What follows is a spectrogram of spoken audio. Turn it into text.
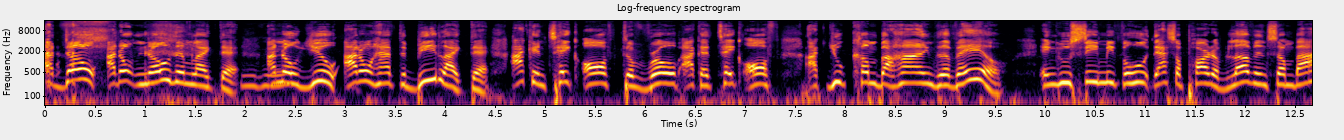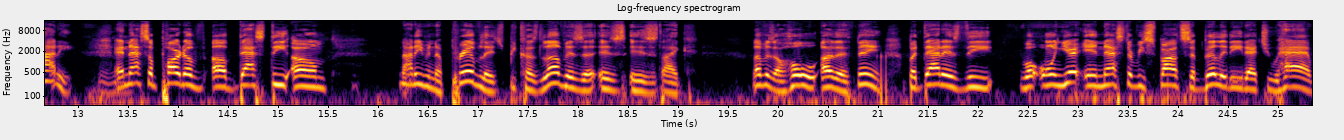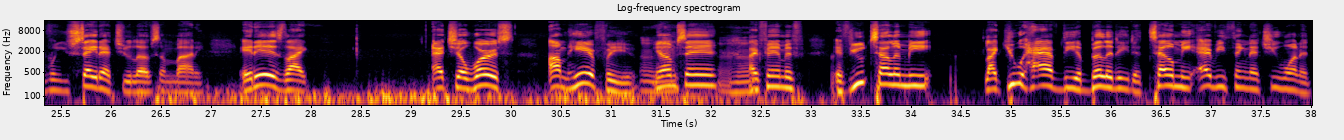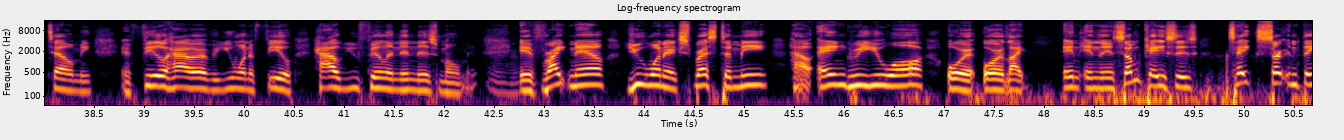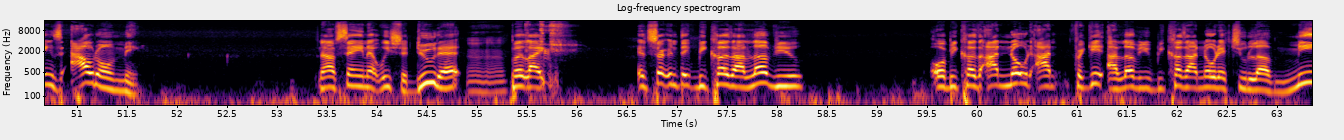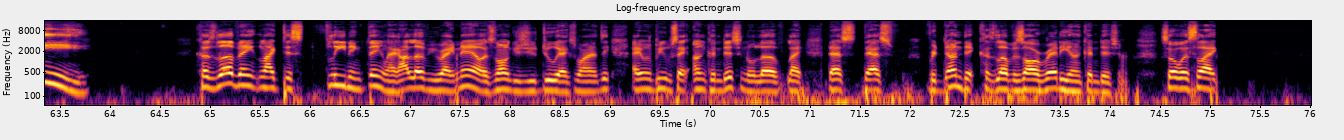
I don't. I don't know them like that. I mm-hmm. know you. I don't have to be like that. I can take off the robe. I can take off. I, you come behind the veil and you see me for who. That's a part of loving somebody, mm-hmm. and that's a part of of that's the um, not even a privilege because love is a is is like love is a whole other thing. But that is the well on your end. That's the responsibility that you have when you say that you love somebody. It is like at your worst, I'm here for you. You know what I'm mm-hmm. saying? Mm-hmm. Like fam, if if you telling me like you have the ability to tell me everything that you want to tell me and feel however you want to feel how you feeling in this moment. Mm-hmm. If right now you want to express to me how angry you are or or like and, and in some cases take certain things out on me. Now I'm saying that we should do that mm-hmm. but like in certain things because i love you or because i know i forget i love you because i know that you love me Cause love ain't like this fleeting thing. Like I love you right now, as long as you do X, Y, and Z. And when people say unconditional love, like that's that's redundant. Cause love is already unconditional. So it's like,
